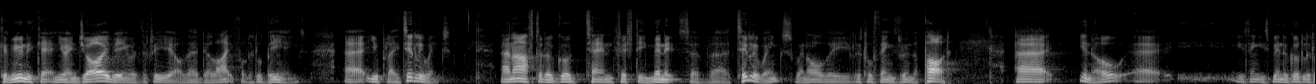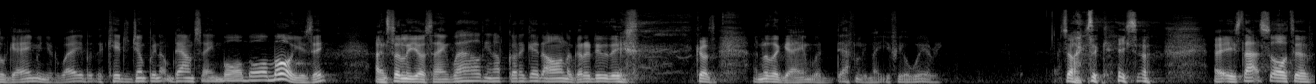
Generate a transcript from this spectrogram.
communicate and you enjoy being with the three year old, they're delightful little beings, uh, you play tiddlywinks. And after a good 10, 15 minutes of uh, tiddlywinks, when all the little things are in the pot, Uh, you know, uh, you think it's been a good little game in your way, but the kid's jumping up and down saying more, more, more, you see. And suddenly you're saying, well, you know, I've got to get on, I've got to do this. because another game would definitely make you feel weary. So it's a case of, uh, it's that sort of,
